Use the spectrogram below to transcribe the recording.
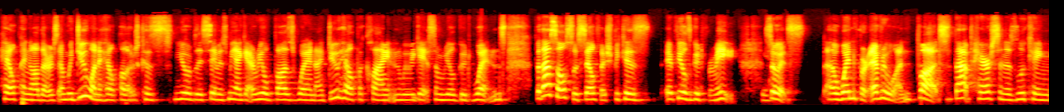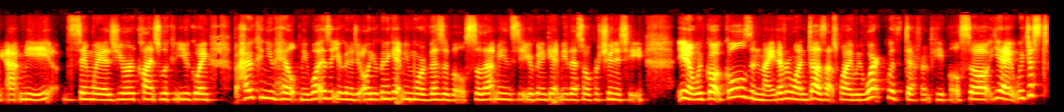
helping others and we do want to help others because you're the same as me i get a real buzz when i do help a client and we get some real good wins wins. But that's also selfish because it feels good for me. Yeah. So it's a win for everyone. But that person is looking at me the same way as your clients are looking at you, going, But how can you help me? What is it you're going to do? Oh, you're going to get me more visible. So that means that you're going to get me this opportunity. You know, we've got goals in mind. Everyone does. That's why we work with different people. So yeah, we just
